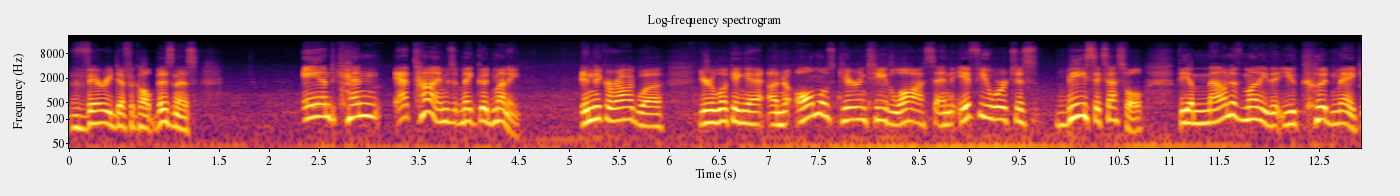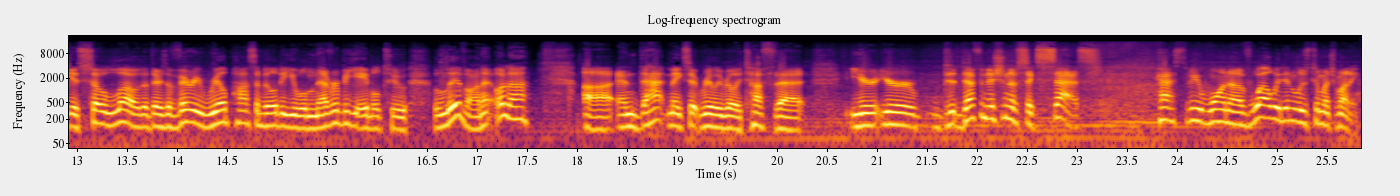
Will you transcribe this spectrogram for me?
very difficult business, and can at times make good money in Nicaragua, you're looking at an almost guaranteed loss. And if you were to be successful, the amount of money that you could make is so low that there's a very real possibility you will never be able to live on it. Hola. Uh, and that makes it really, really tough that your, your definition of success has to be one of, well, we didn't lose too much money.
